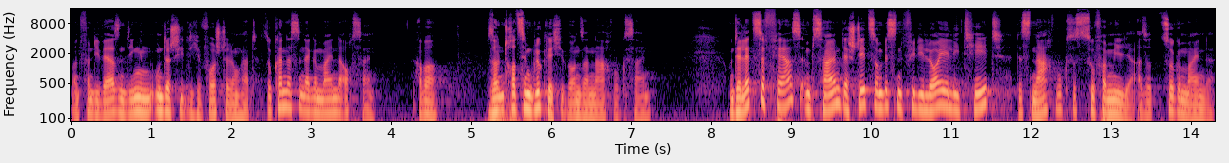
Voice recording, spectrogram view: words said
man von diversen Dingen unterschiedliche Vorstellungen hat. So kann das in der Gemeinde auch sein. Aber wir sollten trotzdem glücklich über unseren Nachwuchs sein. Und der letzte Vers im Psalm, der steht so ein bisschen für die Loyalität des Nachwuchses zur Familie, also zur Gemeinde.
